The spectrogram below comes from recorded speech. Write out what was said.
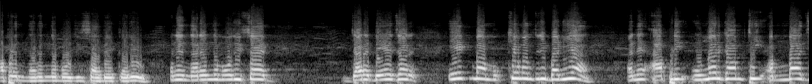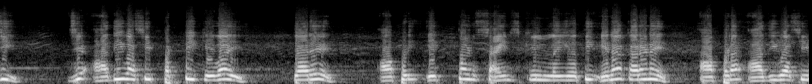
આપણે નરેન્દ્ર મોદી સાહેબે કર્યું. અને નરેન્દ્ર મોદી સાહેબ જ્યારે બે હજાર એકમાં મુખ્યમંત્રી બન્યા અને આપણી ઉમરગામથી અંબાજી, જે આદિવાસી પટ્ટી કહેવાય, ત્યારે આપણી એક પણ સાયન્સ સ્કિલ નહીં હતી. એના કારણે આપણા આદિવાસી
